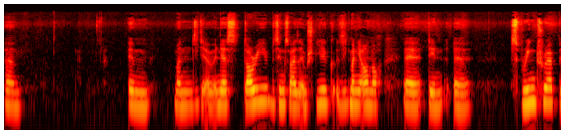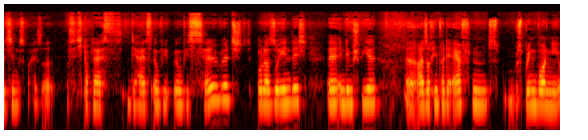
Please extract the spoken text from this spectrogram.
ähm, im, man sieht ja in der Story, beziehungsweise im Spiel, sieht man ja auch noch äh, den äh, Springtrap, beziehungsweise ich glaube, der heißt, der heißt irgendwie, irgendwie Salvaged oder so ähnlich äh, in dem Spiel. Äh, also auf jeden Fall der Afton, Spring Bonnie,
